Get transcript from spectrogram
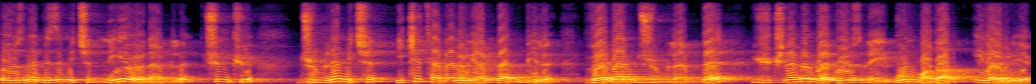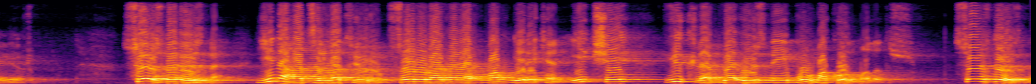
Özne bizim için niye önemli? Çünkü cümlem için iki temel ögemden biri ve ben cümlemde yükleme ve özneyi bulmadan ilerleyemiyorum. Sözde özne. Yine hatırlatıyorum. Sorularda yapmam gereken ilk şey yüklem ve özneyi bulmak olmalıdır. Sözde özne.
